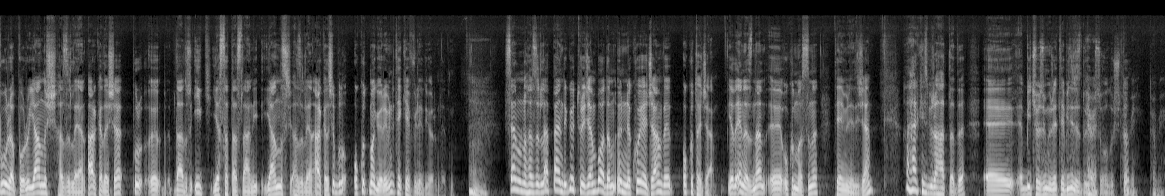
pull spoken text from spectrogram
bu raporu yanlış hazırlayan arkadaşa bu e, daha doğrusu ilk yasa taslağını yanlış hazırlayan arkadaşa bunu okutma görevini tekeffül ediyorum dedim. Hmm. Sen onu hazırla ben de götüreceğim bu adamın önüne koyacağım ve okutacağım. Ya da en azından e, okunmasını temin edeceğim. Ha, herkes bir rahatladı. Ee, bir çözüm üretebiliriz duygusu evet, oluştu. Tabii tabii.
